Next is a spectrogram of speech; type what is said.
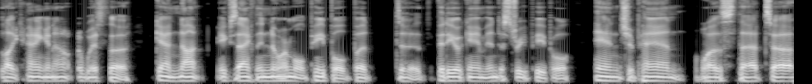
like hanging out with uh, again, not exactly normal people, but uh, video game industry people in Japan, was that uh,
